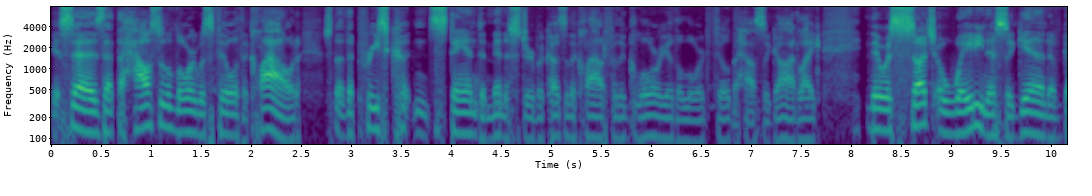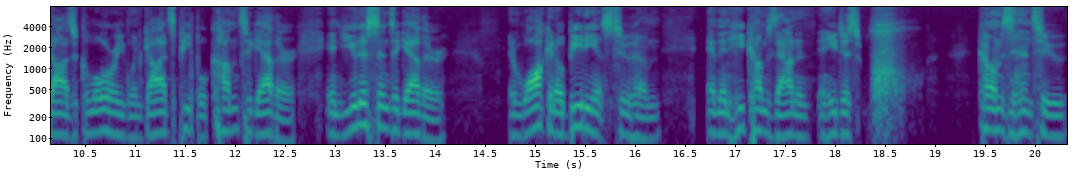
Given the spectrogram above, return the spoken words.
It says that the house of the Lord was filled with a cloud, so that the priest couldn't stand to minister because of the cloud, for the glory of the Lord filled the house of God. Like there was such a weightiness again of God's glory when God's people come together in unison together and walk in obedience to him. And then he comes down and, and he just comes into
